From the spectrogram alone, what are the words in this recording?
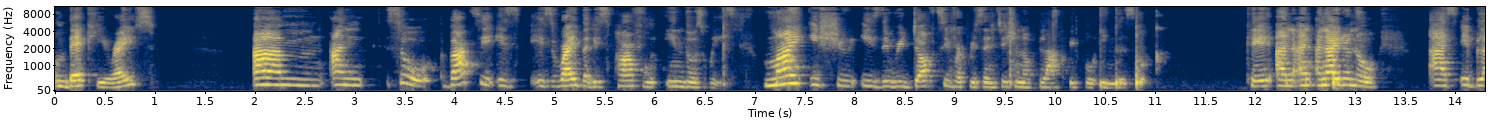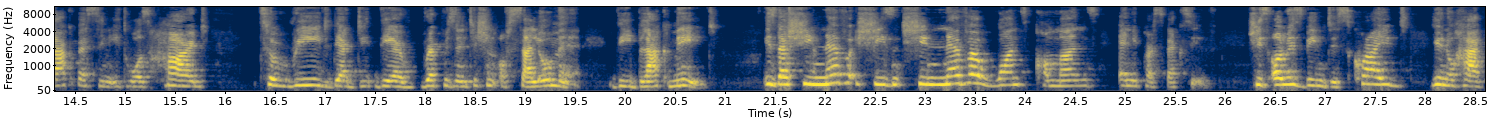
Mbeki, right? Um, and so Bhakti is, is right that it's powerful in those ways. My issue is the reductive representation of Black people in this book. Okay, and, and, and I don't know, as a Black person, it was hard to read their, their representation of Salome, the Black maid, is that she never, she's, she never once commands any perspective. She's always been described, you know, her,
